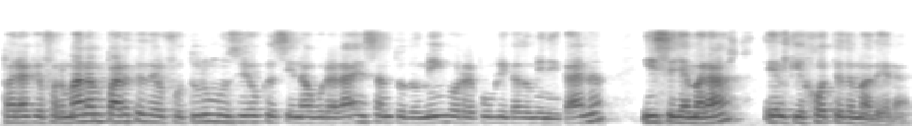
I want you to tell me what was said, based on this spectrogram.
para que formaran parte del futuro museo que se inaugurará en Santo Domingo, República Dominicana, y se llamará El Quijote de Madera.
